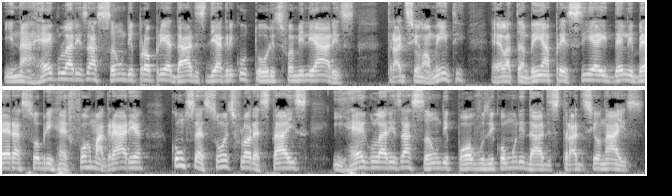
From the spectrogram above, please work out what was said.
e na regularização de propriedades de agricultores familiares. Tradicionalmente, ela também aprecia e delibera sobre reforma agrária, concessões florestais e regularização de povos e comunidades tradicionais.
